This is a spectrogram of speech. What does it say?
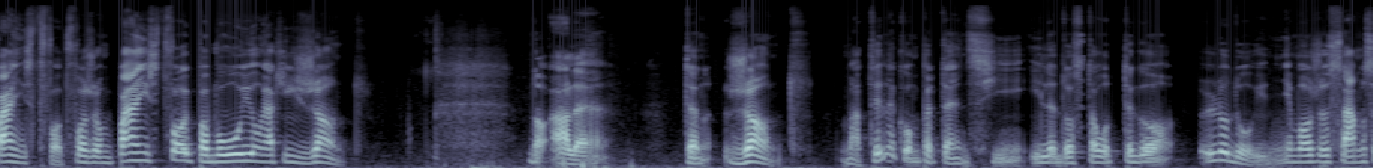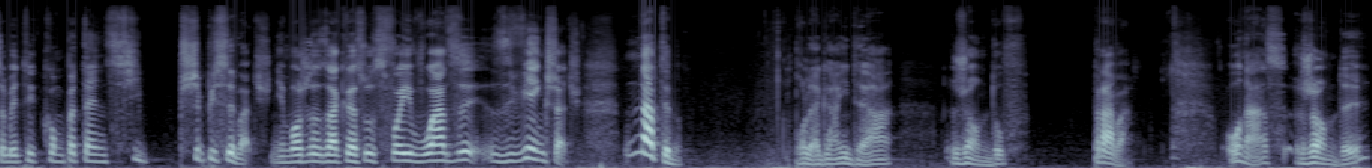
państwo, tworzą państwo i powołują jakiś rząd. No ale ten rząd ma tyle kompetencji, ile dostał od tego ludu. I nie może sam sobie tych kompetencji przypisywać, nie może zakresu swojej władzy zwiększać. Na tym polega idea rządów prawa. U nas rządy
